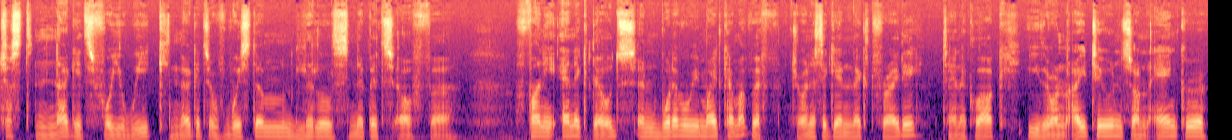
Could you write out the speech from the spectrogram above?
just nuggets for your week, nuggets of wisdom, little snippets of uh, funny anecdotes, and whatever we might come up with. Join us again next Friday, 10 o'clock, either on iTunes, on Anchor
